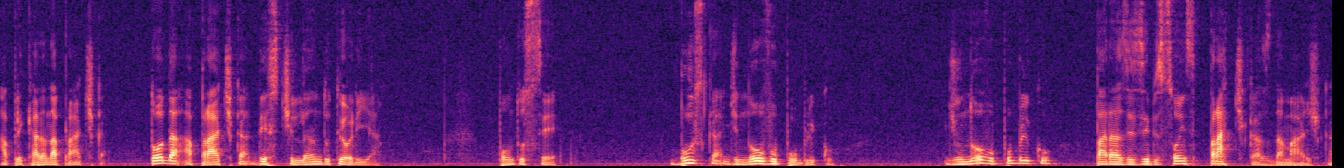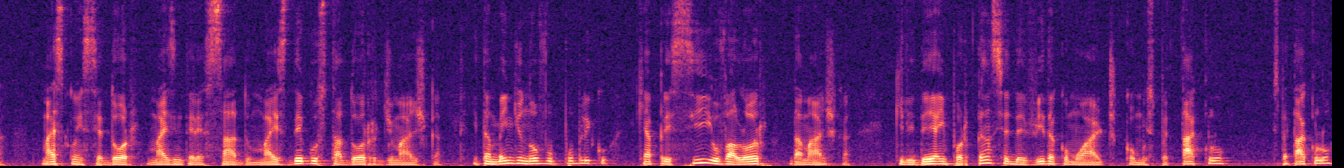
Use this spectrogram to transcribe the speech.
aplicada na prática, toda a prática destilando teoria. Ponto C. Busca de novo público. De um novo público para as exibições práticas da mágica, mais conhecedor, mais interessado, mais degustador de mágica, e também de novo público que aprecie o valor da mágica que lhe dê a importância devida como arte, como espetáculo, espetáculo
